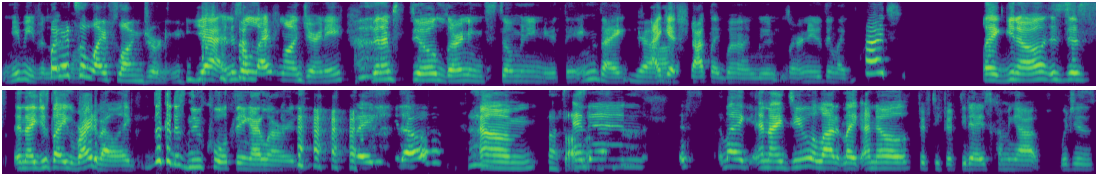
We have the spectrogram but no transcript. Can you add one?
maybe even. But it's a lifelong journey. yeah, and it's a lifelong journey. Then I'm still learning so many new things. Like, yeah. I get shocked like when I learn anything. Like, what? Like, you know, it's just, and I just like write about it, like, look at this new cool thing I learned. like, you know. Um, That's awesome. And then it's like and i do a lot of like i know 50 50 days coming up which is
